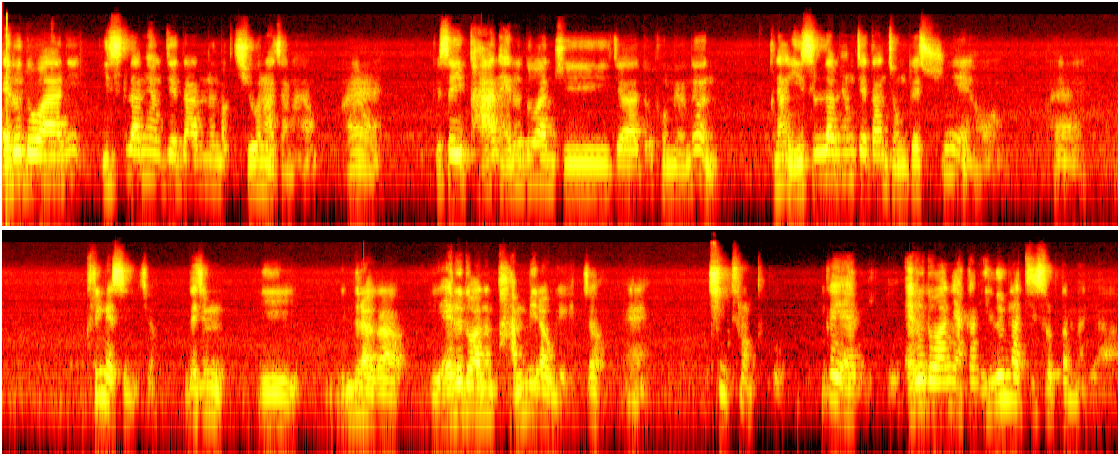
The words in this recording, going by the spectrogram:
에르도안이 이슬람 형제단을 막 지원하잖아요. 예. 그래서 이 반 에르도안 주의자도 보면은 그냥 이슬람 형제단 정도의 수준이에요. 예. 프리메슨이죠. 근데 지금 이 인드라가 이 에르도안은 반미라고 얘기했죠. 예. 친 트럼프고. 그러니까 에- 에르도안이 약간 일루미나티스럽단 말이야.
